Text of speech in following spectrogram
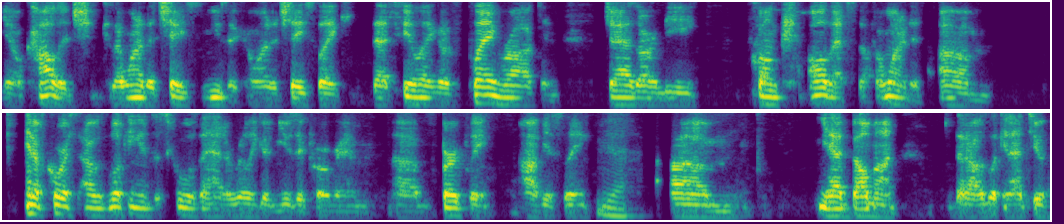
you know, college because I wanted to chase music. I wanted to chase like that feeling of playing rock and jazz, R and B, funk, all that stuff. I wanted it. Um, and of course, I was looking into schools that had a really good music program. Uh, Berklee, obviously. Yeah. Um, you had Belmont that I was looking at too.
